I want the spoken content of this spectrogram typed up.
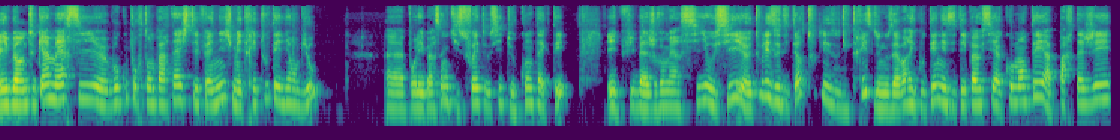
Et ben, en tout cas, merci euh, beaucoup pour ton partage, Stéphanie. Je mettrai tous tes liens en bio euh, pour les personnes qui souhaitent aussi te contacter. Et puis, bah, je remercie aussi euh, tous les auditeurs, toutes les auditrices de nous avoir écoutés. N'hésitez pas aussi à commenter, à partager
